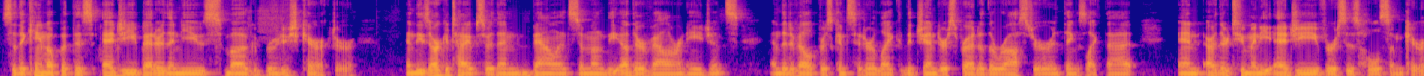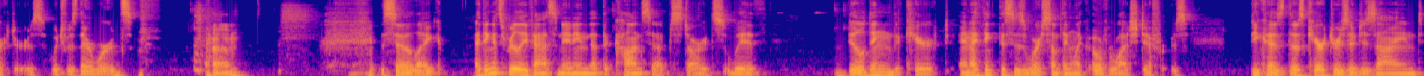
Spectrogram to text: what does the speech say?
So they came up with this edgy, better than you, smug, brutish character. And these archetypes are then balanced among the other Valorant agents, and the developers consider like the gender spread of the roster and things like that. And are there too many edgy versus wholesome characters, which was their words. um, so like I think it's really fascinating that the concept starts with building the character and I think this is where something like Overwatch differs because those characters are designed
